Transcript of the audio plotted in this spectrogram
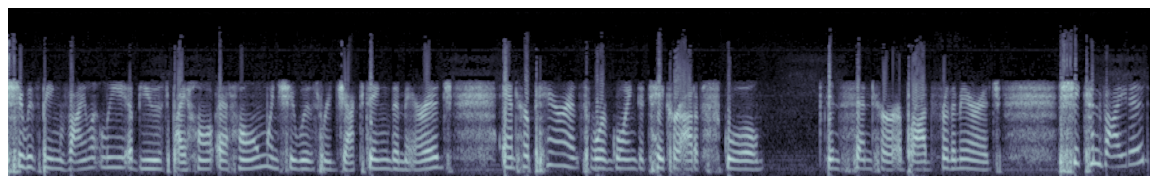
She was being violently abused by ho- at home when she was rejecting the marriage, and her parents were going to take her out of school and send her abroad for the marriage. She confided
